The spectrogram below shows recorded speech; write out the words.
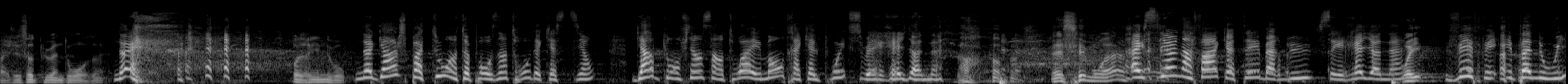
Ben, c'est ça depuis 23 ans. Ne, Pas rien de nouveau. ne gâche pas tout en te posant trop de questions. Garde confiance en toi et montre à quel point tu es rayonnant. C'est moi. Hey, S'il y a une affaire que t'es, Barbu, c'est rayonnant, Oui. vif et épanoui.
